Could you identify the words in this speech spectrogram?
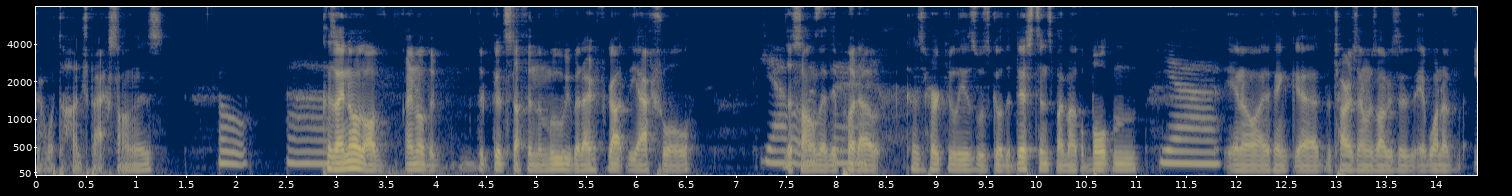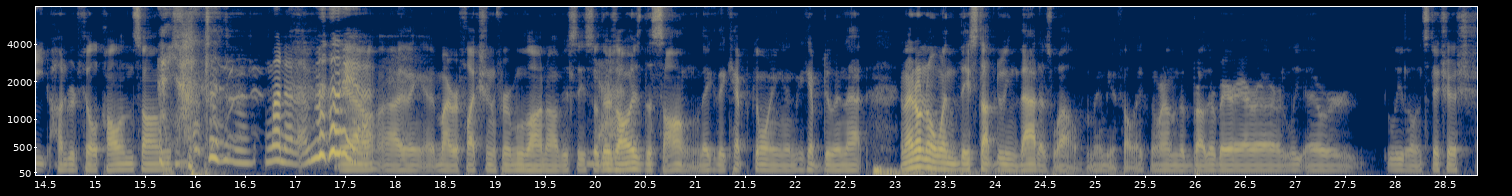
forgot what the Hunchback song is Oh. Uh, because I know all I know the the good stuff in the movie, but I forgot the actual yeah, the song that they put out because Hercules was "Go the Distance" by Michael Bolton. Yeah. You know, I think uh, the Tarzan was obviously one of 800 Phil Collins songs. yeah. One of them. you yeah. know i think uh, my reflection for mulan obviously so there's always the song like they kept going and they kept doing that and i don't know when they stopped doing that as well maybe it felt like around the brother bear era or, or lilo and stitchish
